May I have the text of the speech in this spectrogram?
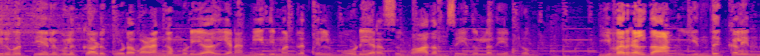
இருபத்தி ஏழு விழுக்காடு கூட வழங்க முடியாது என நீதிமன்றத்தில் மோடி அரசு வாதம் செய்துள்ளது என்றும் இவர்கள்தான் இந்துக்களின்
